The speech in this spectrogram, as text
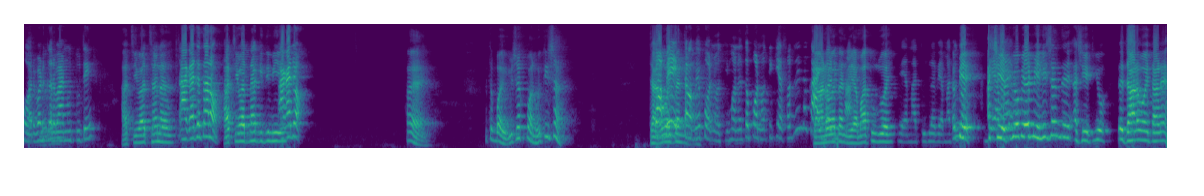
ફોરવર્ડ કરવાનું તું તે. સાચી વાત છે ને? આગા જતા રહો. સાચી વાત ના કીધી મી. આગા જો. હે. તો બૈરું છે પનોતી છે તમે તમે પનોતી મને તો પનોતી કહેશો જ નહીં ને કાંઈ. બની વેમાતું જ હોય. ખા. વેમાં તું જો વેમાં તું બે આ શેઠીઓ બે મેલી છે ને આ શેઠીઓ તે જાણ હોય તાણે.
